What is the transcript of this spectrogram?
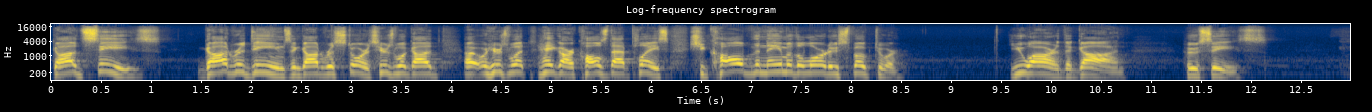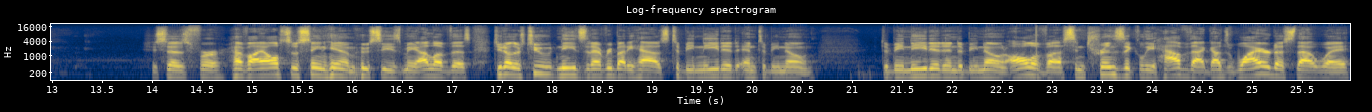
God sees God redeems and God restores. Here's what God, uh, or here's what Hagar calls that place. She called the name of the Lord who spoke to her. You are the God who sees. She says, For have I also seen him who sees me? I love this. Do you know there's two needs that everybody has to be needed and to be known? To be needed and to be known. All of us intrinsically have that. God's wired us that way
